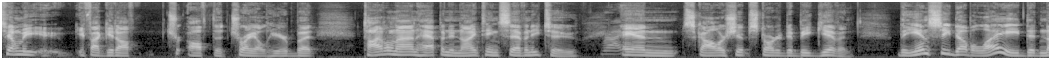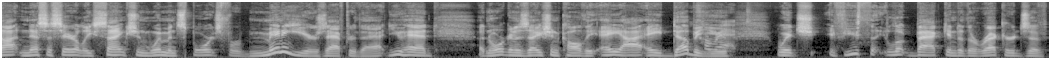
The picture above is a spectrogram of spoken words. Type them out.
tell me if I get off tr- off the trail here, but Title IX happened in 1972, Right. and scholarships started to be given. The NCAA did not necessarily sanction women's sports for many years after that. You had an organization called the AIAW, Correct. which, if you th- look back into the records of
